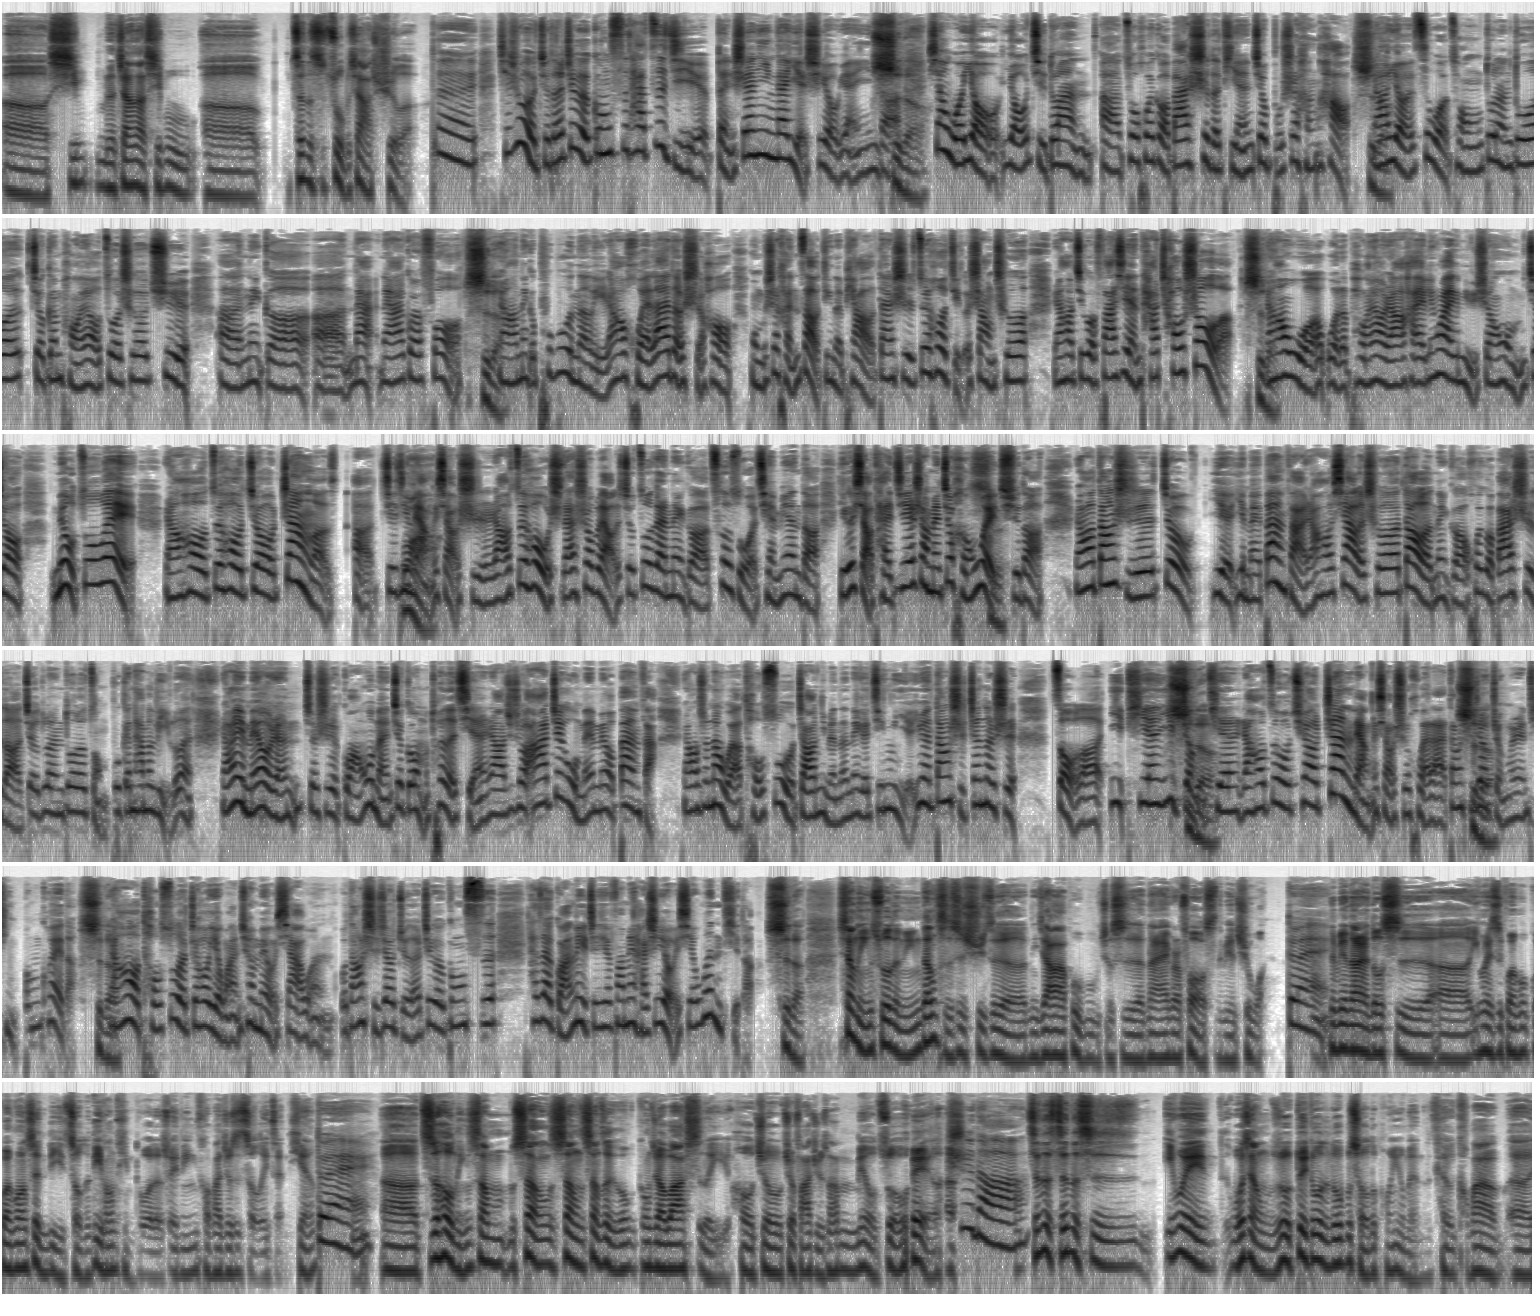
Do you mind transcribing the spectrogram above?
呃，西加拿大西部，呃，真的是做不下去了。对，其实我觉得这个公司它自己本身应该也是有原因的。是的，像我有有几段啊坐灰狗巴士的体验就不是很好。是。然后有一次我从多伦多就跟朋友坐车去呃那个呃 Niagara Fall，是的。然后那个瀑布那里，然后回来的时候我们是很早订的票，但是最后几个上车，然后结果发现它超售了。是的。然后我我的朋友，然后还有另外一个女生，我们就没有座位，然后最后就站了。啊，接近两个小时，然后最后我实在受不了了，就坐在那个厕所前面的一个小台阶上面，就很委屈的。然后当时就。也也没办法，然后下了车，到了那个灰狗巴士的就多伦多的总部跟他们理论，然后也没有人就是管我们，就给我们退了钱，然后就说啊，这个我们也没有办法，然后说那我要投诉找你们的那个经理，因为当时真的是走了一天一整天，然后最后却要站两个小时回来，当时就整个人挺崩溃的。是的。然后投诉了之后也完全没有下文，我当时就觉得这个公司他在管理这些方面还是有一些问题的。是的，像您说的，您当时是去这个尼加拉瀑布，就是 Niagara Falls 那边去玩。对，那边当然都是呃，因为是观光观光胜地，走的地方挺多的，所以您恐怕就是走了一整天。对，呃，之后您上上上上这个公公交巴士了以后，就就发觉说他们没有座位了。是的，真的真的是，因为我想，如果对多伦多不熟的朋友们，可恐怕呃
